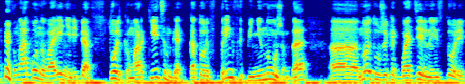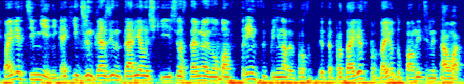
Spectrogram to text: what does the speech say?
Самогон и варенье, ребят, столько маркетинга, который в принципе не нужен, да? А, но это уже как бы отдельная история. Поверьте мне, никакие джин-корзины, тарелочки и все остальное, но вам в принципе не надо. Это просто это продавец продает дополнительный товар.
